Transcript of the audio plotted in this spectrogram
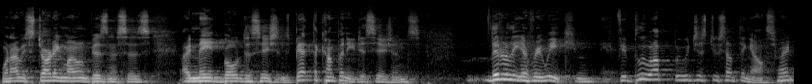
When I was starting my own businesses, I made bold decisions, bet the company decisions, literally every week. If it blew up, we would just do something else, right?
